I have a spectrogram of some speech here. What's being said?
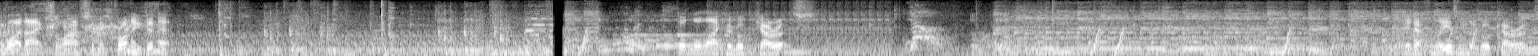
It wanted extra life some chronic, didn't it? Don't look like a good carrots. It definitely isn't a good carrots.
